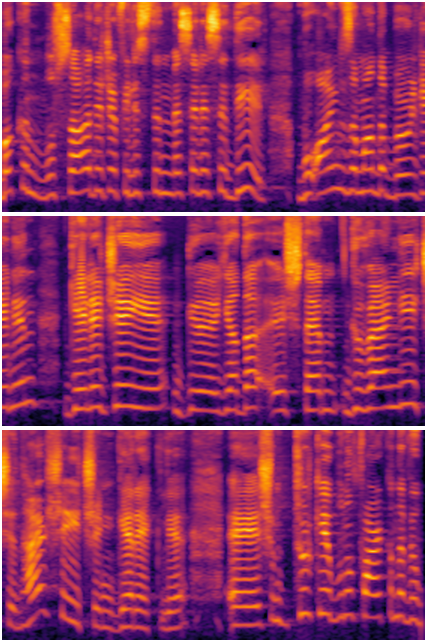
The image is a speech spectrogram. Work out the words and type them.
Bakın bu sadece Filistin meselesi değil. Bu aynı zamanda bölgenin geleceği gö- ya da işte güvenliği için her şey için gerekli. E, şimdi Türkiye bunun farkında ve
